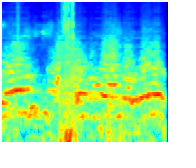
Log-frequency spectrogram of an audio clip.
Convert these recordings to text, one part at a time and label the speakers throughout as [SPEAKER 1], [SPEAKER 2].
[SPEAKER 1] و انا بغيره و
